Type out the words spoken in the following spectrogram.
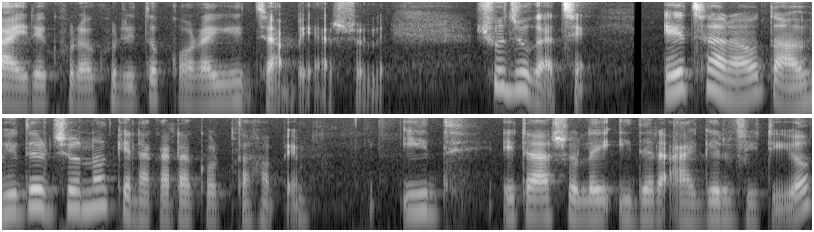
বাইরে ঘোরাঘুরি তো করাই যাবে আসলে। সুযোগ আছে। এছাড়াও তাওহিদের জন্য কেনাকাটা করতে হবে। ঈদ, এটা আসলে ঈদের আগের ভিডিও।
